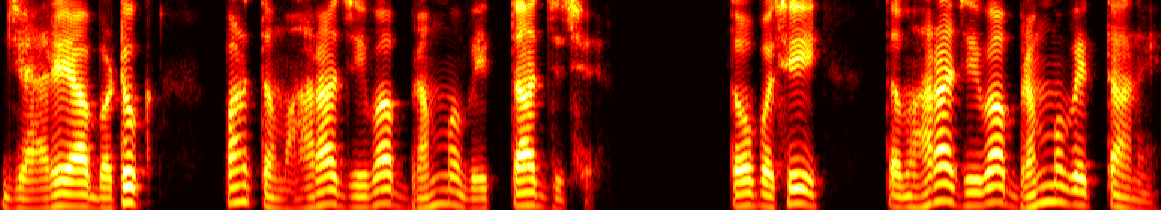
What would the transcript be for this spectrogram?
જ્યારે આ બટુક પણ તમારા જેવા બ્રહ્મવેત્તા જ છે, તો પછી તમારા જેવા બ્રહ્મવેત્તાને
